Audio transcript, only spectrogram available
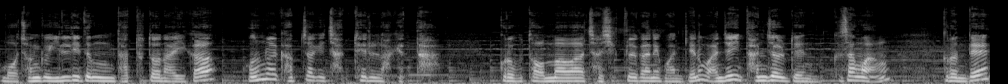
뭐 전교 1, 2등 다투던 아이가 어느 날 갑자기 자퇴를 하겠다. 그로부터 엄마와 자식들 간의 관계는 완전히 단절된 그 상황. 그런데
